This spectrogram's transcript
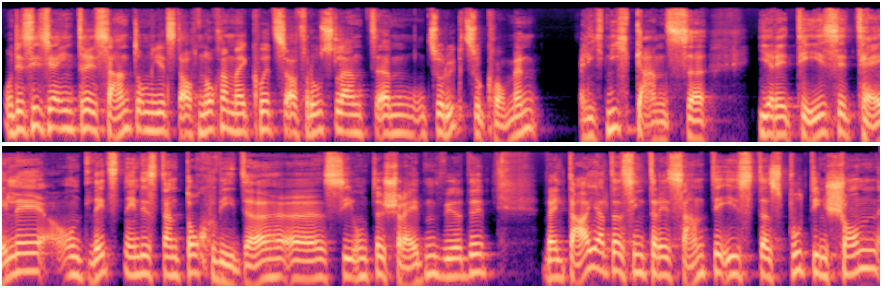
Und es ist ja interessant, um jetzt auch noch einmal kurz auf Russland ähm, zurückzukommen, weil ich nicht ganz äh, ihre These teile und letzten Endes dann doch wieder äh, sie unterschreiben würde, weil da ja das Interessante ist, dass Putin schon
